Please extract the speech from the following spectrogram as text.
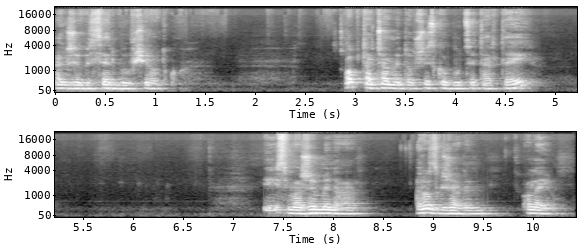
Tak, żeby ser był w środku. Obtaczamy to wszystko buce tartej i smażymy na rozgrzanym oleju.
